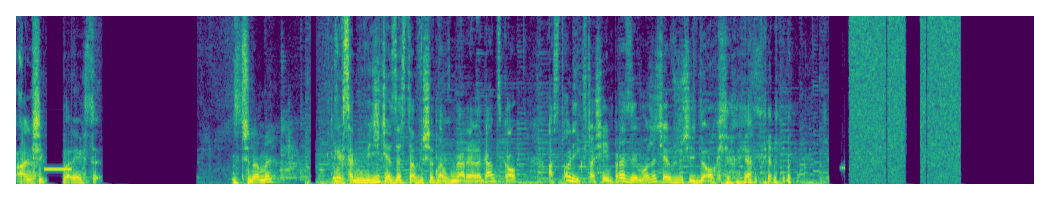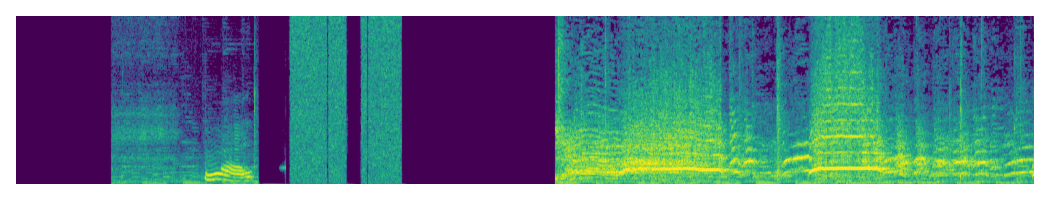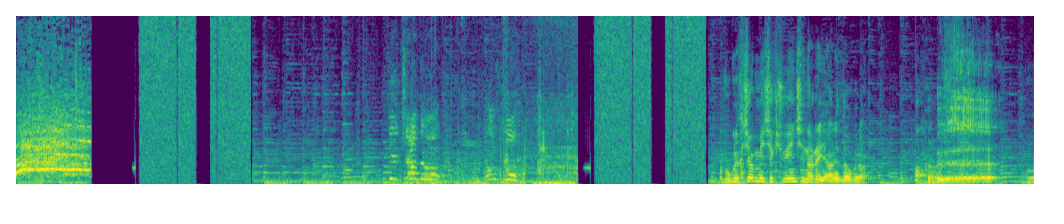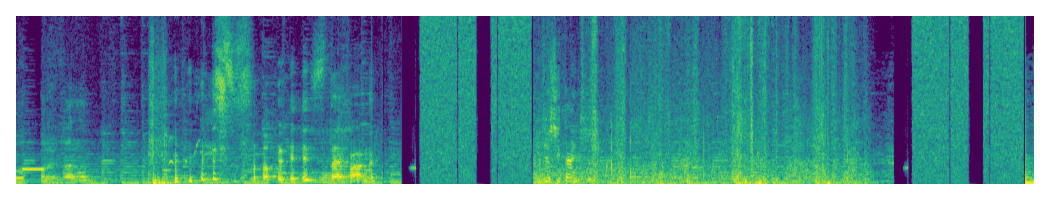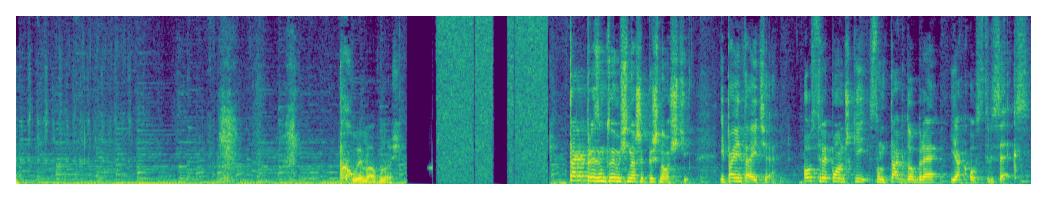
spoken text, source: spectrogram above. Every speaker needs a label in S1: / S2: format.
S1: Mi się k***a nie chce. Zaczynamy? Jak sami widzicie, zestaw wyszedł nam w miarę elegancko, a stolik w czasie imprezy możecie wrzucić do ognia. Ja. Wow!
S2: W ogóle chciałbym mieć jakieś ujęcie na ryja, ale dobra. Sorry, Stefan.
S1: Idziesz i tańczysz. Pchły ma w nosie.
S2: Tak prezentują się nasze pyszności. I pamiętajcie, ostre pączki są tak dobre jak ostry seks.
